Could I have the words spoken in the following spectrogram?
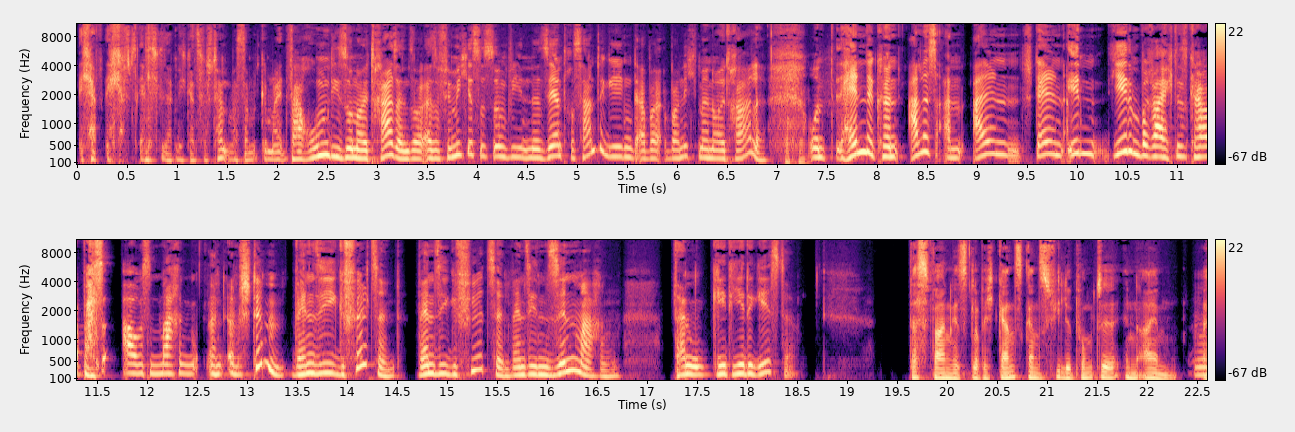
ich habe ich hab's ehrlich gesagt nicht ganz verstanden, was damit gemeint. Warum die so neutral sein soll. Also für mich ist es irgendwie eine sehr interessante Gegend, aber aber nicht eine neutrale. Okay. Und Hände können alles an allen Stellen in jedem Bereich des Körpers außen machen und, und stimmen, wenn sie gefüllt sind, wenn sie geführt sind, wenn sie einen Sinn machen, dann geht jede Geste. Das waren jetzt, glaube ich, ganz, ganz viele Punkte in einem. Mhm.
